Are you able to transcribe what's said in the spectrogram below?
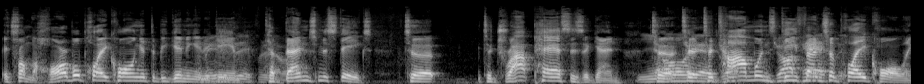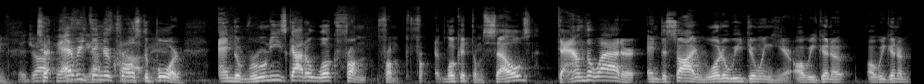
it's from the horrible play calling at the beginning of the game to. Ben's mistakes to to drop passes again Yeah, to, oh, to, yeah, to Tomlin's drop defensive passes. play calling to everything across stop, the man. And the Rooney's got to look from, from from look at themselves down the ladder and decide what are we doing here? Are we gonna are we gonna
